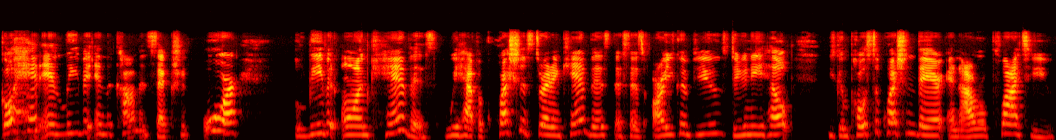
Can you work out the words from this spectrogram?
go ahead and leave it in the comment section or leave it on Canvas. We have a questions thread in Canvas that says, Are you confused? Do you need help? You can post a question there and I'll reply to you.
